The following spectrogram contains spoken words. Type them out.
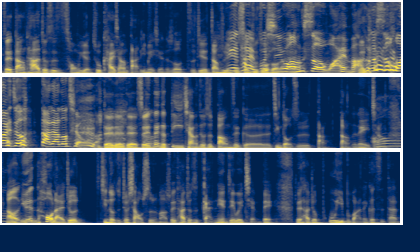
所以当他就是从远处开枪打李美贤的时候，直接张志远就伸出左手。因为他也不希望射歪嘛，那个射歪就大家都糗了。对对对，所以那个第一枪就是帮这个金斗子挡挡的那一枪。Oh. 然后因为后来就金斗子就消失了嘛，所以他就是感念这位前辈，所以他就故意不把那颗子弹。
